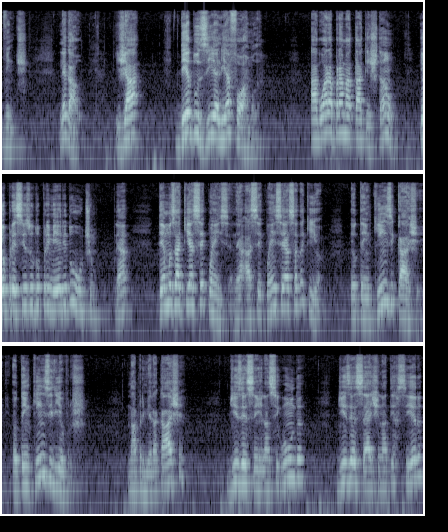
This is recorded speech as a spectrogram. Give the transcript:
20. Legal. Já deduzi ali a fórmula. Agora, para matar a questão, eu preciso do primeiro e do último, né? Temos aqui a sequência, né? A sequência é essa daqui, ó. Eu tenho 15 caixas, eu tenho 15 livros na primeira caixa, 16 na segunda, 17 na terceira.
